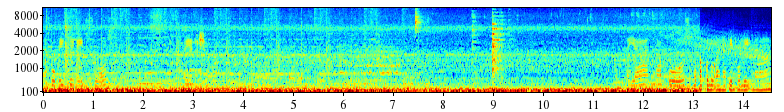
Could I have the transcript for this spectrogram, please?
na pomegranate sauce. Ayan na siya. Ayan, tapos, papakuluan natin uli ng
